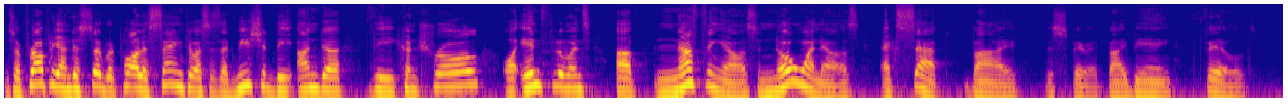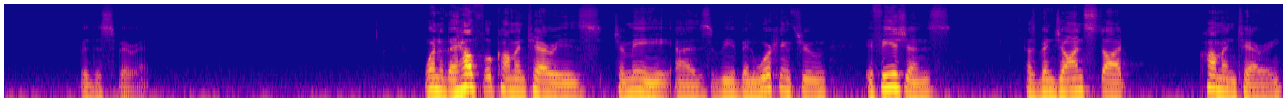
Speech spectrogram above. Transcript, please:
And so, properly understood, what Paul is saying to us is that we should be under the control or influence of nothing else, no one else, except by the Spirit, by being filled with the Spirit. One of the helpful commentaries to me as we've been working through Ephesians has been John Stott commentary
